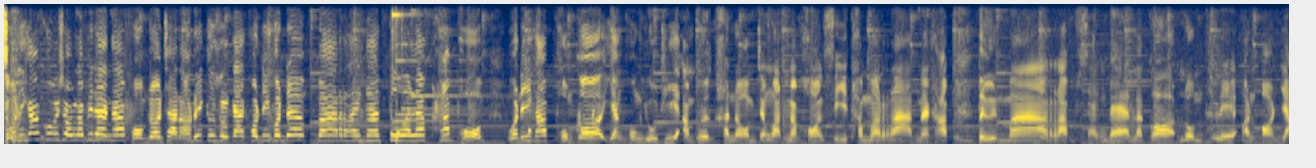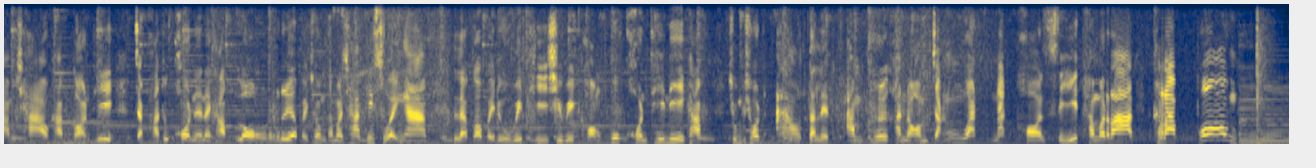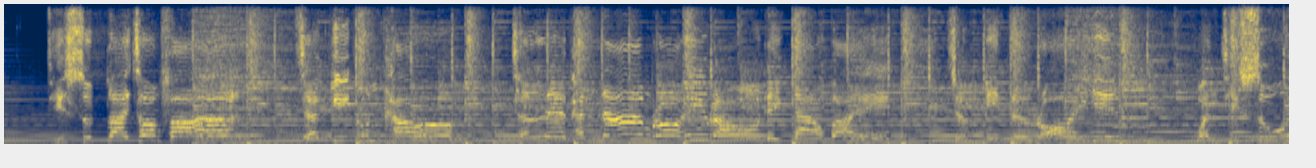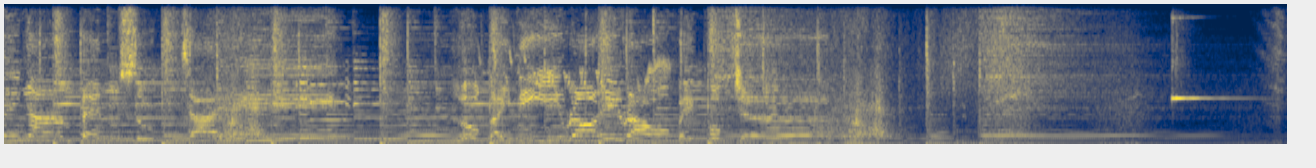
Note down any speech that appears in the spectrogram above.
สวัสดีครับคุณผู้ชมและพี่แดงครับ ผมโดนชานอริกุลสุรการคนนี้คนเดิมมารายงานตัวแล้วครับผม วันนี้ครับผมก็ยังคงอยู่ที่อำเภอขนอมจังหวัดนครศรีธรรมราชนะครับ ตื่นมารับแสงแดดแล้วก็ลมทะเลอ่อนๆยามเช้าครับ ก่อนที่จะพาทุกคนเนี่ยนะครับลงเรือไปชมธรรมชาติที่สวยงาม แล้วก็ไปดูวิถีชีวิตของผู้คนที่นี่ครับ ชุมชนอ่าวตะเล็ดอำเภอขนอมจังหวัดนครศรีธรรมราชครับผมที่สุดปลายท้องฟ้า จะกี่คุณเขา ทะเลแผ่นน้ำรอให้เราได้ก้าวไป จะมีแต่รอยยิ้ม วันที่สวยงามเป็นสุขใจ โลกใบนี้รอให้เราไปพบเจอ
